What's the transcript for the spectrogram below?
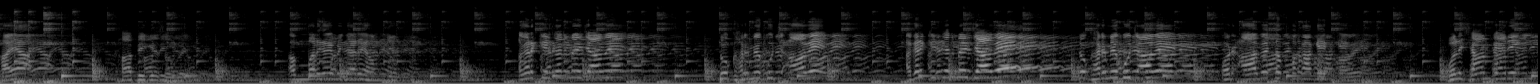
खाया, खा पी के सो गए। अब मर गए बेचारे हम जैसे। अगर किचन में जावे तो घर में कुछ आवे अगर कीर्तन में जावे तो घर में कुछ आवे और आवे तो पका के खावे। बोले शाम प्यारे की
